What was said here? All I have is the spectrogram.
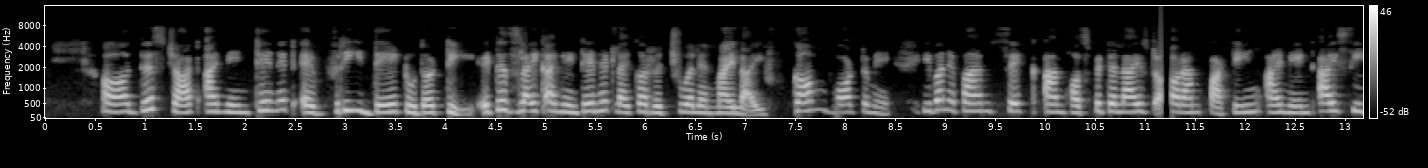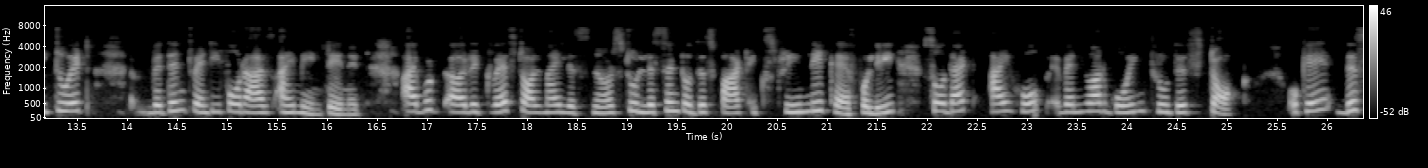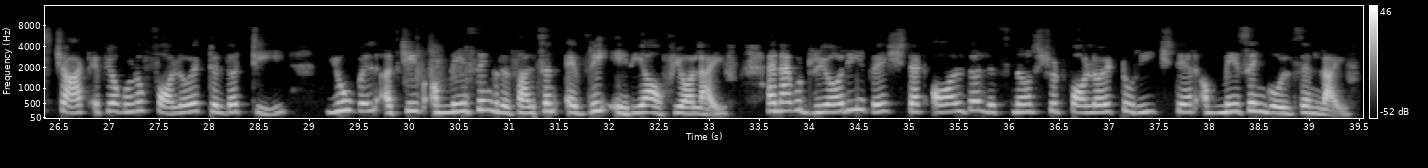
Uh, this chart I maintain it every day to the T. It is like I maintain it like a ritual in my life come what may even if i'm sick i'm hospitalized or i'm partying i main i see to it within 24 hours i maintain it i would uh, request all my listeners to listen to this part extremely carefully so that i hope when you are going through this talk okay this chart if you're going to follow it till the t you will achieve amazing results in every area of your life. And I would really wish that all the listeners should follow it to reach their amazing goals in life.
